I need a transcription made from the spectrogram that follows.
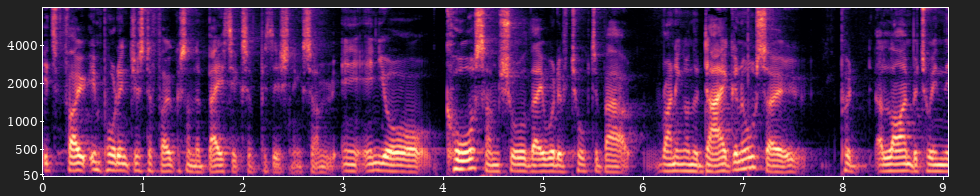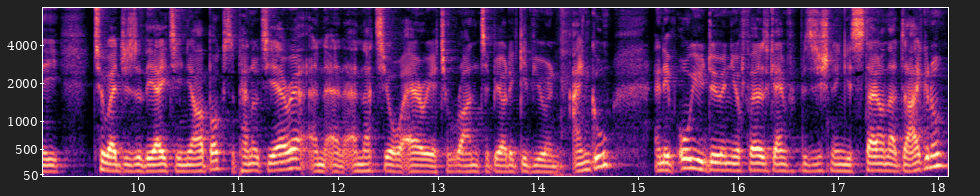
it's fo- important just to focus on the basics of positioning. So in, in your course, I'm sure they would have talked about running on the diagonal. So put a line between the two edges of the 18 yard box, the penalty area, and, and, and that's your area to run to be able to give you an angle. And if all you do in your first game for positioning is stay on that diagonal,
